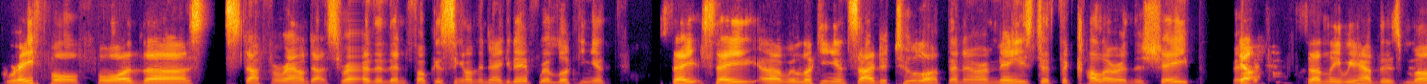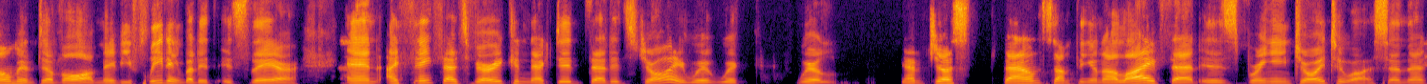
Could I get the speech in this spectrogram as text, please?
grateful for the stuff around us rather than focusing on the negative. We're looking at say say uh, we're looking inside a tulip and are amazed at the color and the shape. And Yeah. suddenly we have this moment of awe maybe fleeting but it, it's there. And i think that's very connected that it's joy. We're we're we're have just found something in our life that is bringing joy to us and that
